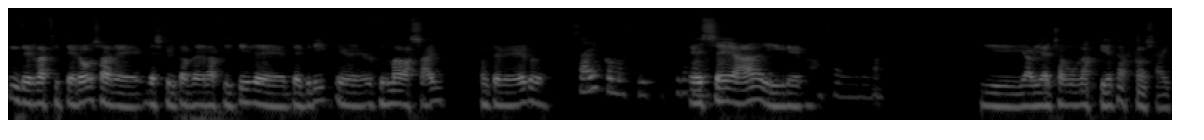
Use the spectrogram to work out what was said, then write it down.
de grafitero, o sea, de, de escritor de graffiti de, de Brick, que él firmaba Sai, antes de Héroe. ¿Sai como escritor? S-A-Y. Y había hecho algunas piezas con Sai.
